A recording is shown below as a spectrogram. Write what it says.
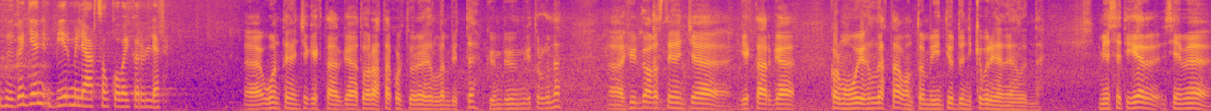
ыһыга ден 1 миллиард салковай көрілер. 10 тыһынчы гектарга торахта культура хыллан бүтте. Күн бүгүнкү тургунан хүлбе агыс тыһынча гектарга кормовой хыллакта онтон бирхана хылында месетигер семе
